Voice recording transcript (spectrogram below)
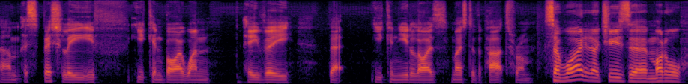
um, especially if you can buy one EV that you can utilize most of the parts from. So why did I choose a Model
